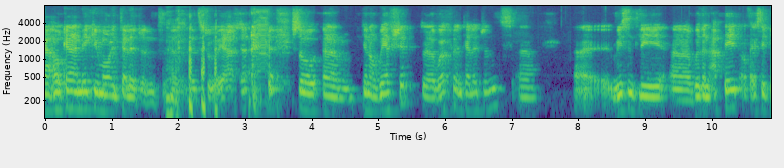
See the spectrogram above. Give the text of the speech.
Yeah, how can I make you more intelligent? Uh, that's true. Yeah. so um, you know, we have shipped uh, workflow intelligence uh, uh recently uh, with an update of SAP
